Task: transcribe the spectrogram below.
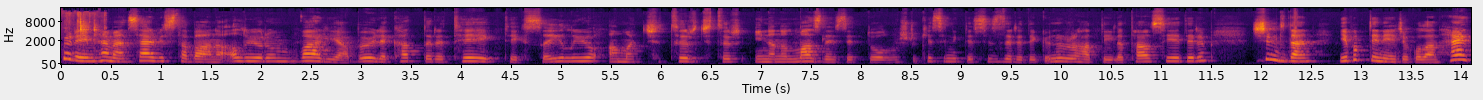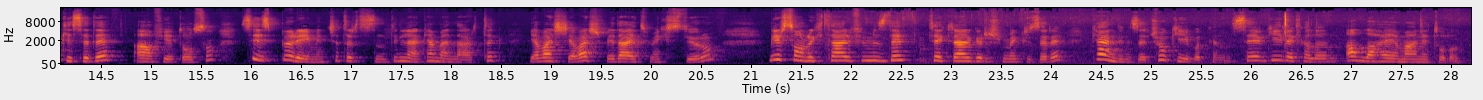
Böreğimi hemen servis tabağına alıyorum. Var ya böyle katları tek tek sayılıyor ama çıtır çıtır inanılmaz lezzetli olmuştu. Kesinlikle sizlere de gönül rahatlığıyla tavsiye ederim. Şimdiden yapıp deneyecek olan herkese de afiyet olsun. Siz böreğimin çıtırtısını dinlerken ben de artık yavaş yavaş veda etmek istiyorum. Bir sonraki tarifimizde tekrar görüşmek üzere. Kendinize çok iyi bakın. Sevgiyle kalın. Allah'a emanet olun.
